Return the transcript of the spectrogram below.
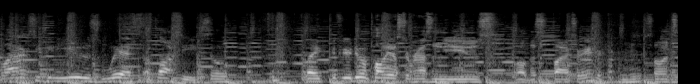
Biax you can use with epoxy. So, like if you're doing polyester resin, you use well, this is Biax right here. So it's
